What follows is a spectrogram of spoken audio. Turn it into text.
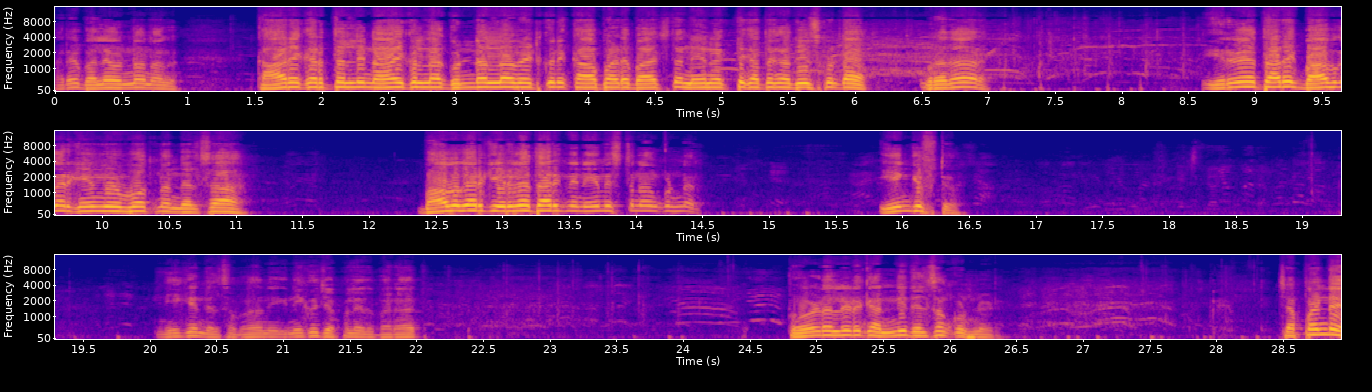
అరే భలే ఉన్నావు నాకు. కార్యకర్తల్ని నాయకులు నా గుండెల్లో పెట్టుకుని కాపాడే బాధ్యత నేను వ్యక్తిగతంగా తీసుకుంటా. బ్రదర్ ఇరవై తారీఖు బాబు గారికి ఏమి ఇవ్వబోతున్నాను తెలుసా? బాబు గారికి ఇరవై తారీఖు నేను ఏమి ఇస్తున్నా అనుకుంటున్నారు? ఏం గిఫ్ట్? నీకేం తెలుసా బా నీకు నీకు చెప్పలేదు భరత్. తోడల్లుడికి అన్ని తెలుసు అనుకుంటున్నాడు చెప్పండి.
